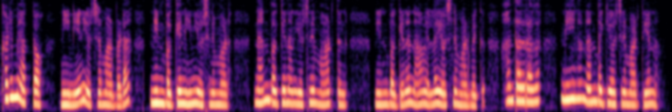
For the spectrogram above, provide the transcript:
ಕಡಿಮೆ ಆಗ್ತಾವ. ನೀನೇನು ಯೋಚನೆ ಮಾಡಬೇಡ. ನಿನ್ನ ಬಗ್ಗೆ ನೀನು ಯೋಚನೆ ಮಾಡು. ನನ್ನ ಬಗ್ಗೆ ನಾನು ಯೋಚನೆ ಮಾಡ್ತೇನೆ. ನಿನ್ನ ಬಗ್ಗೆನ ನಾವೆಲ್ಲ ಯೋಚನೆ ಮಾಡಬೇಕು. ಅಂತಂದ್ರಾಗ ನೀನು ನನ್ನ ಬಗ್ಗೆ ಯೋಚನೆ ಮಾಡ್ತೀಯೇನು?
